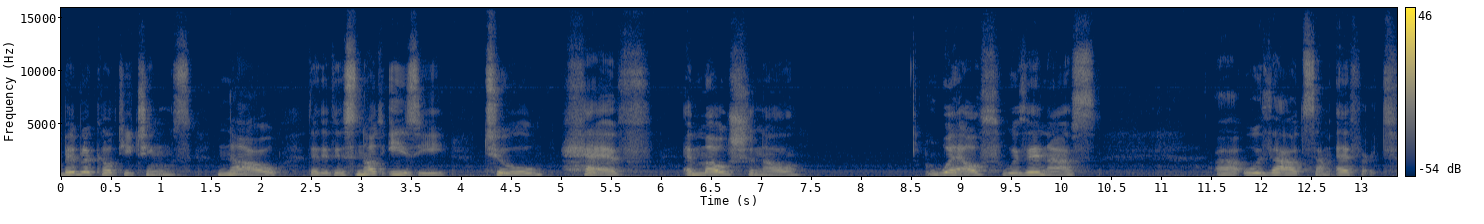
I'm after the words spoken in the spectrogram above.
biblical teachings know that it is not easy to have emotional wealth within us uh, without some effort.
